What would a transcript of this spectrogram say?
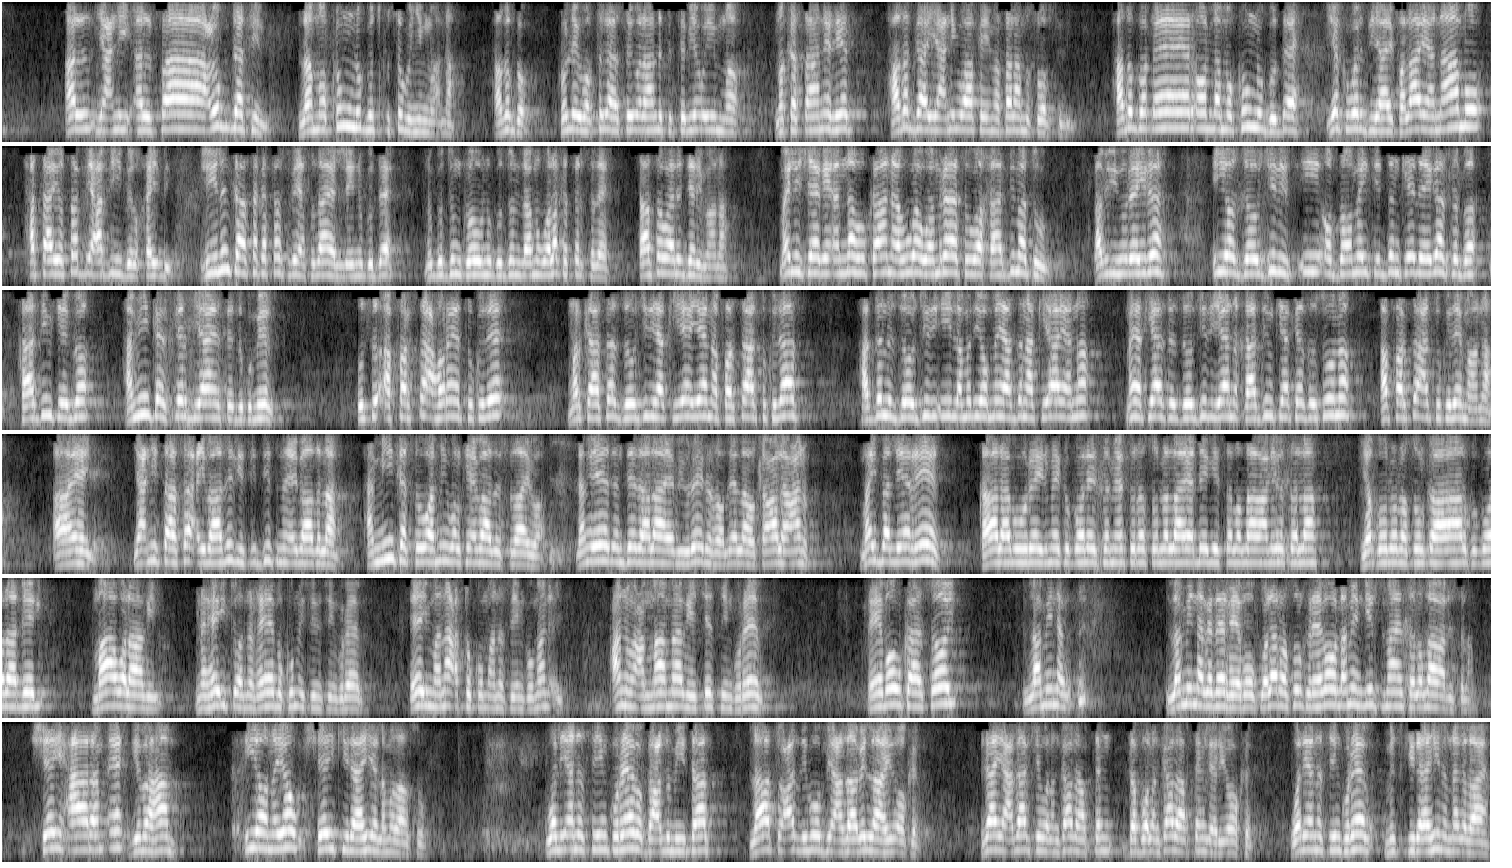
al yani alfa cugdatin lama kun lugud kusugunyin mana hadago kollay waktigaasay walaalatabiya ma makasaane reed hadaga yani waa kay masala maswabsidi hadago dheer oo lama kun lugud eh iya kawardiyahay falaa yanaamu hataa yusabixa bihi bilkaydi liilinkaasa ka tasbixsadaay nugud nugudun ko nugudun lama wala ka tirsade saasa waa la mana mayli sheegay anahu kana huwa wamraatu wakhaadimatu abi hurayra iyo zawjadiis i odoomayt dankeedegasaba khaadimkeeba hamiinka iskarbiyaay sedukumeel us afar sac hore tukade markaasa zawjadii hakiyayen afar sac tukadaas haddana zawjadii i lamadi may haddana hakiyaayana may hakiyaasa zawjadii yan khaadimki hakasuna afar sac tukade mana ay yani saasa cibaadadiis idisna cibaada lah hamin kasta hamin walka cibaadasadaay a lang eedanteed ala abi hurayra radi allahu taala canhu may baliya reed qaala abu hurayra may ka golay samictu rasuul allahi adheegi sala allahu alayhi wasalam yaqulu rasuulka halka goola adheegi ma walaagi nahaytu ana reeba kum isin sinku reeb ey manactukum ana sinku manci canhu cama maaga heshe sinku reeb reebow kaasoy lamina lami nagade reebow wala rasuulka reebow lamin gibsmaayo sala allahu alay salam shay xaaram e gibaham iyo nayaw shay kiraahiya lamadaaso wali ana sinku reebo bacdu mitaal laa tucadibu bicadaab illahi o kale ilahay cadaab shay walan ka adaabtan dab walan ka adaabtan leri o kale wali ana sinku reebo mis kiraahina nagadaaya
